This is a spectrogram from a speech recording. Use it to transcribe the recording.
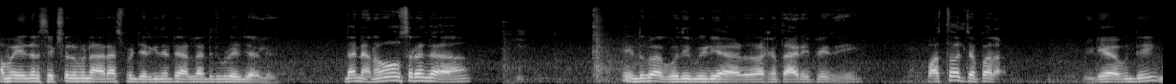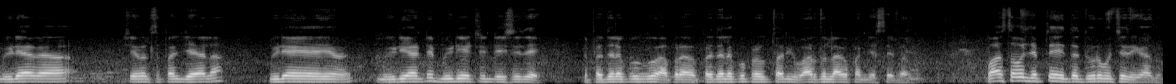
అమ్మాయి ఏదైనా సెక్షువల్ మీద హరాస్మెంట్ జరిగిందంటే అలాంటిది కూడా ఏం జరగలేదు. దాన్ని అనవసరంగా ఎందుకు ఆ గోధి మీడియా రకంగా తయారైపోయింది? వాస్తవాలు చెప్పాలా? మీడియా ఉంది మీడియాగా చేయవలసిన పని చేయాలా? మీడియా మీడియా అంటే మీడియేషన్ చేసేదే. ప్రజలకు ప్రజలకు ప్రభుత్వానికి వారధుల్లాగా పనిచేసే వాళ్ళు. వాస్తవం చెప్తే ఇంత దూరం వచ్చేది కాదు.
